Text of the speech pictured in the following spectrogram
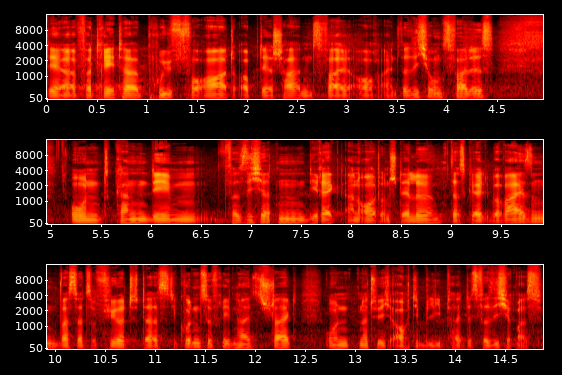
Der Vertreter prüft vor Ort, ob der Schadensfall auch ein Versicherungsfall ist und kann dem Versicherten direkt an Ort und Stelle das Geld überweisen, was dazu führt, dass die Kundenzufriedenheit steigt und natürlich auch die Beliebtheit des Versicherers.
